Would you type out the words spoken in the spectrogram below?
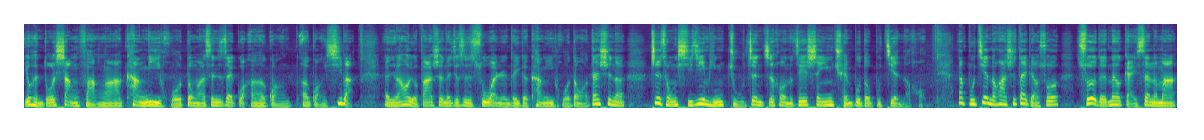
有很多上访啊、抗议活动啊，甚至在广呃广呃广西吧，然后有发生的就是数万人的一个抗议活动哦。但是呢，自从习近平主政之后呢，这些声音全部都不见了吼。那不见的话，是代表说所有的那个改善了吗？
